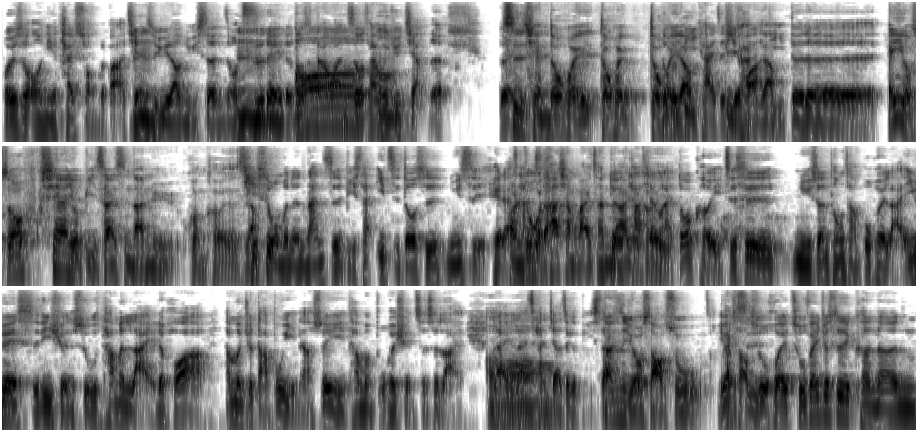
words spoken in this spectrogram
我就说哦，你也太爽了吧！竟然是遇到女生，怎么、嗯、之类的，都是打完之后才会去讲的。事前都会都会都会要避开这些话题，对对对对对。哎，有时候现在有比赛是男女混合的，是吧？其实我们的男子的比赛一直都是女子也可以来参加。如果他想来参加，他想来都可以，只是女生通常不会来，因为实力悬殊。他们来的话。他们就打不赢啊，所以他们不会选择是来、哦、来来参加这个比赛。但是有少数，有少数会，除非就是可能，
